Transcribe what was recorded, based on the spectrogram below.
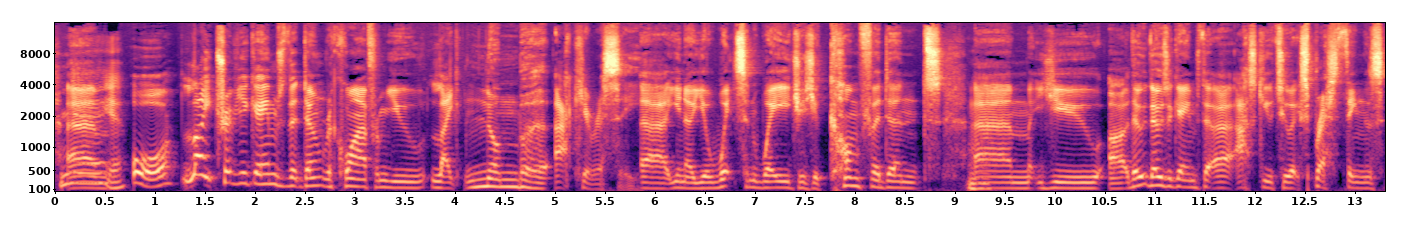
Mm-hmm. Yeah, yeah. Or light trivia games that don't require from you like number accuracy. Uh, you know, your Wits and Wagers, your confidence. Mm-hmm. Um, you uh, th- those are games that uh, ask you to express things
